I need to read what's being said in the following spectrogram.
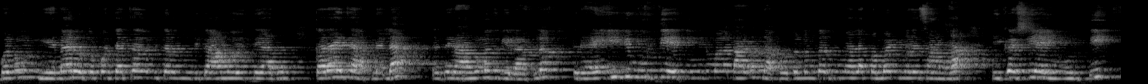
बनवून घेणार होतो पण त्याचं मित्रांनो जे काम होईल ते अजून करायचं आहे आपल्याला. तर ते राहूनच गेलं आपलं. तर ही जी मूर्ती आहे ती मी तुम्हाला काढून दाखवतो. नंतर तुम्हाला कमेंटमध्ये सांगा की कशी आहे ही मूर्ती?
